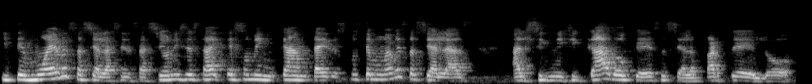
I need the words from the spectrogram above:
y te mueves hacia la sensación y dices, ay, eso me encanta y después te mueves hacia las, al significado que es hacia la parte de lo,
